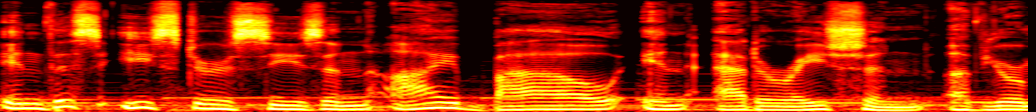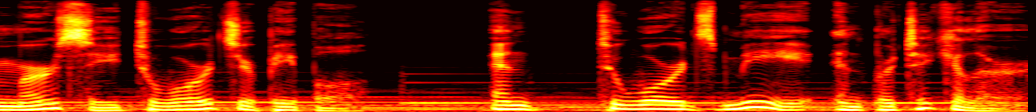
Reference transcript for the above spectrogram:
in this Easter season, I bow in adoration of your mercy towards your people and towards me in particular.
